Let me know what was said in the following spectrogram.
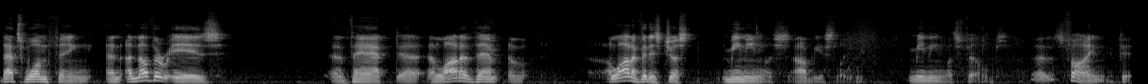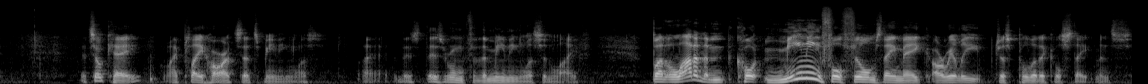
That's one thing, and another is uh, that uh, a lot of them, a lot of it is just meaningless. Obviously, meaningless films. Uh, it's fine. if It, it's okay. I play hearts. That's meaningless. There's, there's room for the meaningless in life. But a lot of the, quote, meaningful films they make are really just political statements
